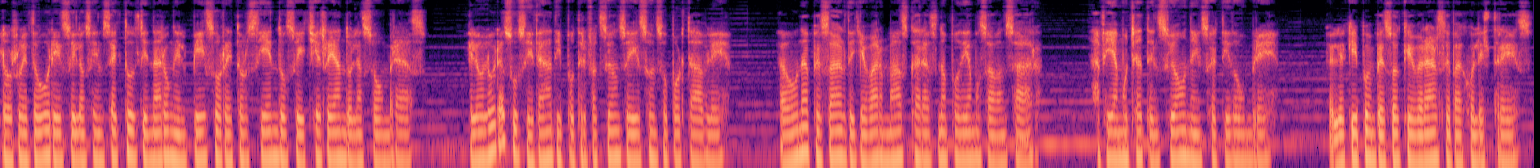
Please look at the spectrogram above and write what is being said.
Los roedores y los insectos llenaron el piso retorciéndose y chirreando las sombras. El olor a suciedad y putrefacción se hizo insoportable. Aún a pesar de llevar máscaras no podíamos avanzar. Había mucha tensión e incertidumbre. El equipo empezó a quebrarse bajo el estrés.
